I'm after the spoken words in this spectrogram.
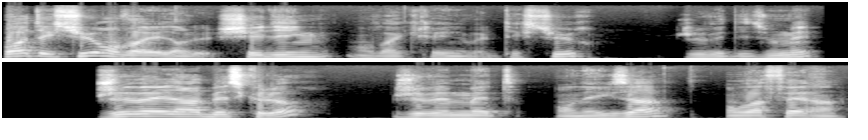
Pour la texture, on va aller dans le Shading, on va créer une nouvelle texture. Je vais dézoomer. Je vais aller dans la Base Color, je vais me mettre en hexa, on va faire un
